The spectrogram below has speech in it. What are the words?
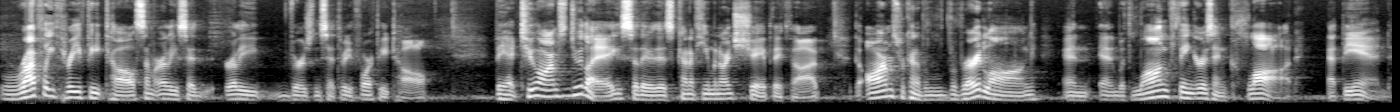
roughly three feet tall. Some early said early versions said three to four feet tall. They had two arms and two legs, so they were this kind of humanoid shape. They thought the arms were kind of very long and and with long fingers and clawed at the end.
